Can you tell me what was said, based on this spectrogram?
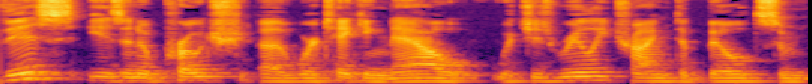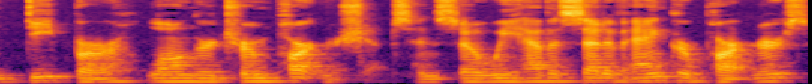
This is an approach uh, we're taking now, which is really trying to build some deeper, longer term partnerships. And so we have a set of anchor partners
